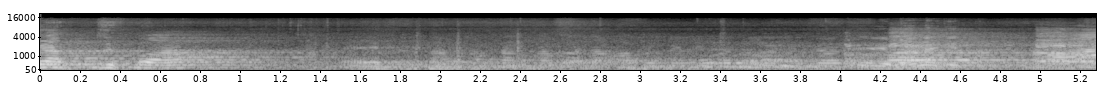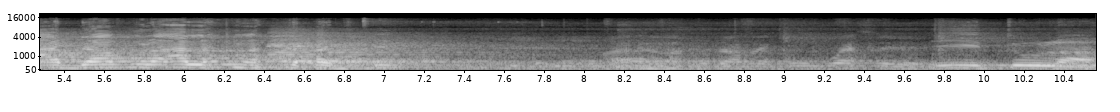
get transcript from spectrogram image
orang tua. Ada pula alamat tadi. Itulah.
